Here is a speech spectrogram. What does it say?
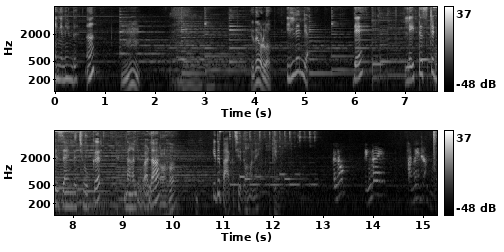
എങ്ങനെയുണ്ട്. ഇതേ ഉള്ളോ. ഇല്ലില്ല. ദേ ലേറ്റസ്റ്റ് ഡിസൈനിലെ ചോക്കർ നാല് വള. ഇത് പാക്ക് ചെയ്തു മോനെ? ഹലോ എന്തായി? സമയത്ത്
